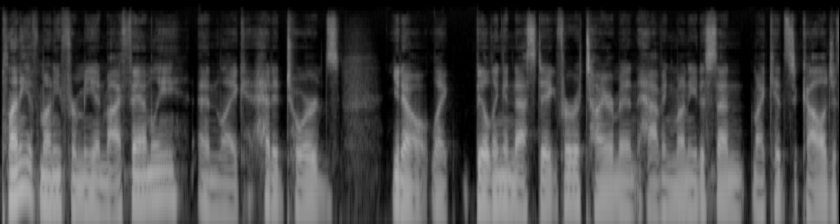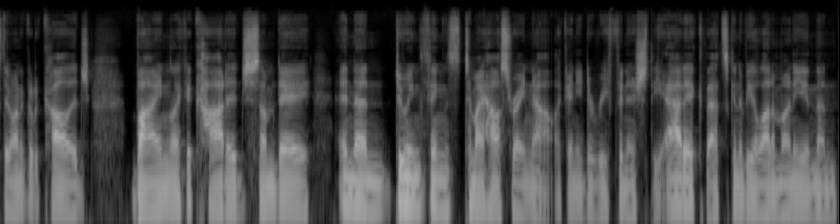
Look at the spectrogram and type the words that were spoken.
plenty of money for me and my family and like headed towards, you know, like building a nest egg for retirement, having money to send my kids to college if they want to go to college, buying like a cottage someday, and then doing things to my house right now. Like I need to refinish the attic. That's going to be a lot of money. And then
